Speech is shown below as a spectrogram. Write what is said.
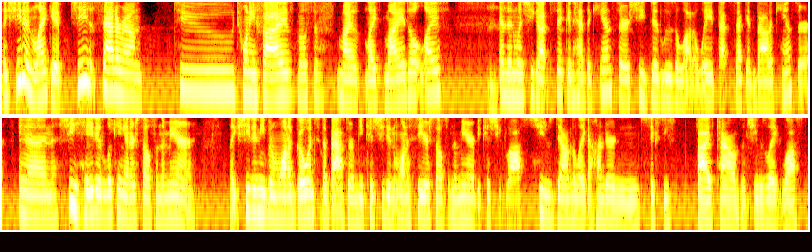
Like she didn't like it. She sat around 225 most of my like my adult life Mm-hmm. And then when she got sick and had the cancer, she did lose a lot of weight that second bout of cancer. And she hated looking at herself in the mirror. Like she didn't even want to go into the bathroom because she didn't want to see herself in the mirror because she'd lost, she was down to like 165 pounds and she was like lost,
